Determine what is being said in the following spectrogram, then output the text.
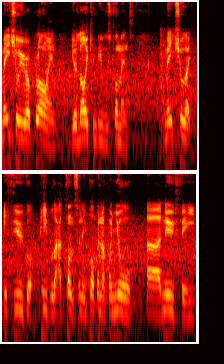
make sure you're replying, you're liking people's comments. Make sure that if you've got people that are constantly popping up on your uh, news feed,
